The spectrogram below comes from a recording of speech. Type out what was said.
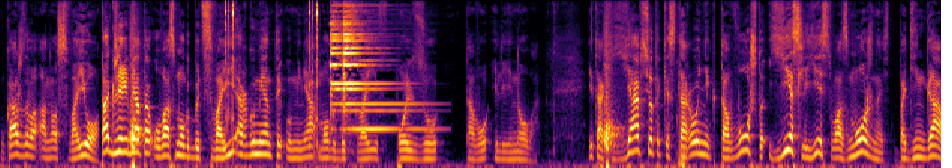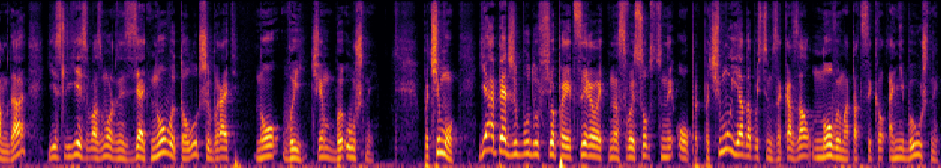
у каждого оно свое. Также, ребята, у вас могут быть свои аргументы, у меня могут быть свои в пользу того или иного. Итак, я все-таки сторонник того, что если есть возможность по деньгам, да, если есть возможность взять новый, то лучше брать новый, чем бэушный. Почему? Я опять же буду все проецировать на свой собственный опыт. Почему я, допустим, заказал новый мотоцикл, а не бэушный?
